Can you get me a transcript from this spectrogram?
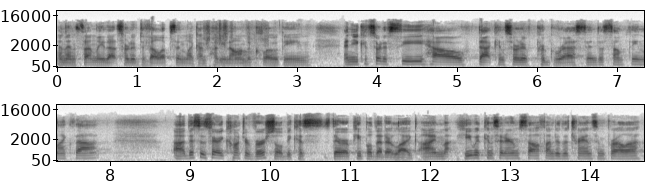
And then suddenly that sort of develops in like I'm putting on the clothing. And you can sort of see how that can sort of progress into something like that. Uh, this is very controversial because there are people that are like, I'm, he would consider himself under the trans umbrella,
